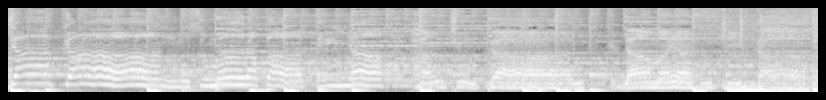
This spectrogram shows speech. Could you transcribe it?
biarkan musuh merapatinya. Hancurkan kedamaian kita.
